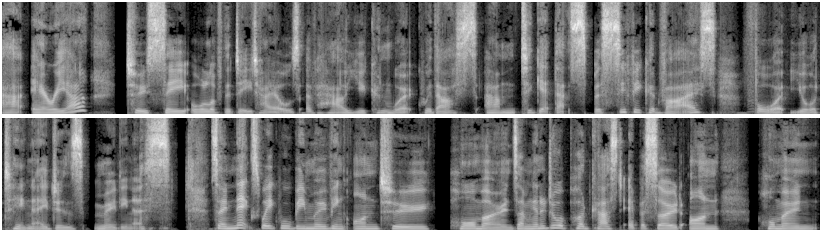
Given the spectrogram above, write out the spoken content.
uh, area to see all of the details of how you can work with us um, to get that specific advice for your teenager's moodiness. So, next week, we'll be moving on to hormones. I'm going to do a podcast episode on hormone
